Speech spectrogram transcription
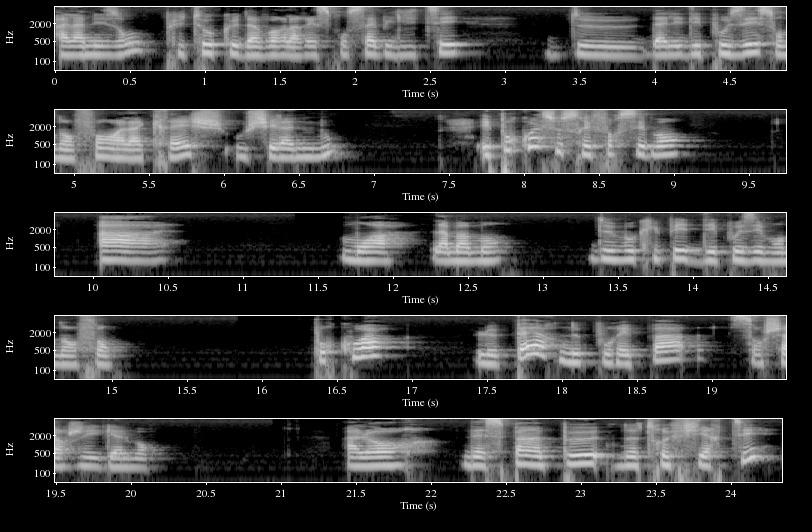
à la maison plutôt que d'avoir la responsabilité de d'aller déposer son enfant à la crèche ou chez la nounou. Et pourquoi ce serait forcément à moi, la maman, de m'occuper de déposer mon enfant. Pourquoi le père ne pourrait pas s'en charger également? Alors, n'est-ce pas un peu notre fierté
